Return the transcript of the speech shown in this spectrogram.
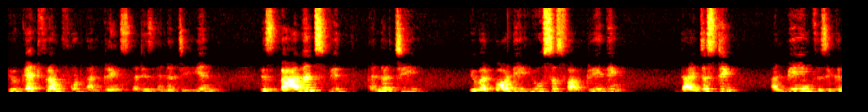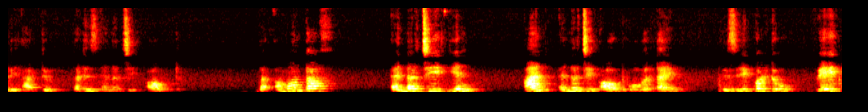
you get from food and drinks, that is energy in, is balanced with energy your body uses for breathing, digesting, and being physically active, that is energy out. The amount of energy in and energy out over time is equal to weight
